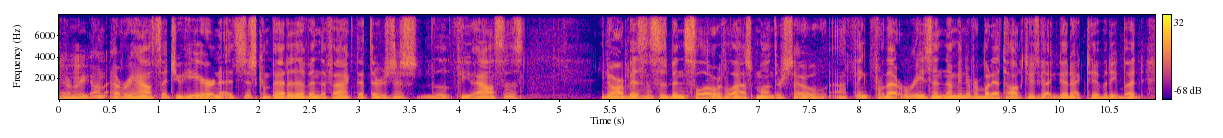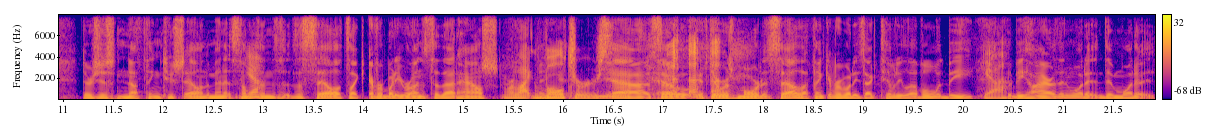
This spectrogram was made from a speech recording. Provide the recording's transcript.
every mm-hmm. on every house that you hear, and it's just competitive in the fact that there's just few houses you know, our business has been slower the last month or so. I think for that reason. I mean, everybody I talk to has got good activity, but there's just nothing to sell. And the minute Yeah. something's to sell, it's like everybody runs to that house. We're like And- vultures. Yeah. So if there was more to sell, I think everybody's activity level would be Yeah. would be higher than what it than what it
